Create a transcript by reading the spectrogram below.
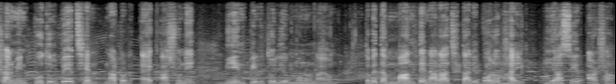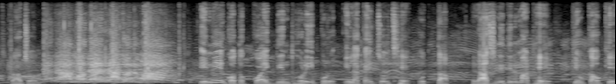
শারমিন পুতুল পেয়েছেন নাটোর এক আসনে বিএনপির দলীয় মনোনয়ন। তবে তা মানতে নারাজ তারই বড় ভাই ইয়াসির আরশাদ রাজন। এ নিয়ে গত কয়েকদিন ধরেই পুরো এলাকায় চলছে উত্তাপ। রাজনীতির মাঠে কেউ কাউকে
